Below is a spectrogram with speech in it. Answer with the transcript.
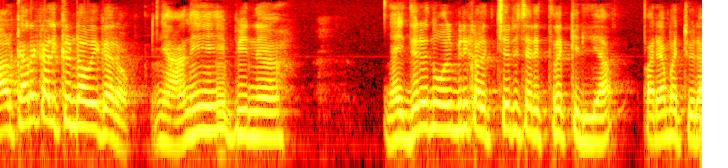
ആൾക്കാരെ ആൾക്കാരെ ഇക്കാരോ ഞാൻ പിന്നെ ഞാൻ ഇതുവരെ നോയമ്പിന് കളിച്ചൊരു ചരിത്രക്കില്ല പറയാൻ പറ്റൂല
